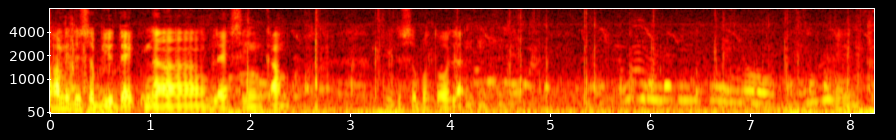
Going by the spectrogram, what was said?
Pupunta kami doon sa view deck ng Blessing Camp dito sa Botolan. Dito. Ayun po.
